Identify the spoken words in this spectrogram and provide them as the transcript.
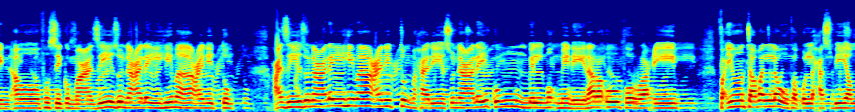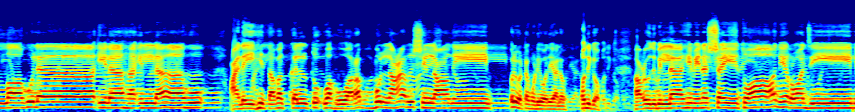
من أنفسكم عزيز عليه ما عنتم عزيز عليه ما عنتم حريص عليكم بالمؤمنين رؤوف رحيم فإن تولوا فقل حسبي الله لا إله إلا هو عليه توكلت وهو رب العرش العظيم ഒരു വട്ടം കൂടി ഓതിയാലോ ഓദിക്കോ أعوذ بالله من الشيطان الرجيم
